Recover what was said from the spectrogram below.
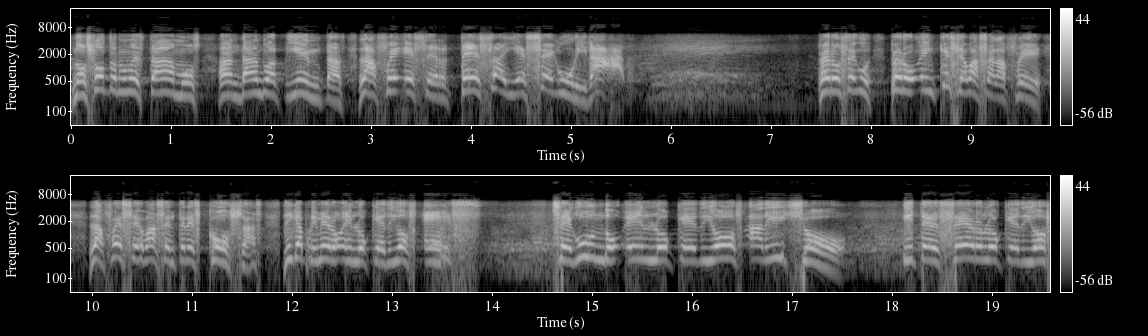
Nosotros no estamos andando a tientas. La fe es certeza y es seguridad. Pero, pero ¿en qué se basa la fe? La fe se basa en tres cosas. Diga primero en lo que Dios es. Segundo, en lo que Dios ha dicho. Y tercero, en lo que Dios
